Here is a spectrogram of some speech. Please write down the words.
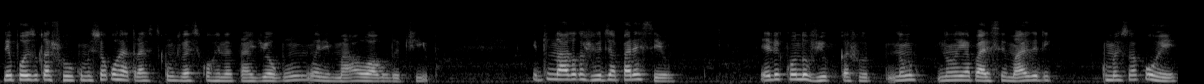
Depois o cachorro começou a correr atrás, como se estivesse correndo atrás de algum animal ou algo do tipo. E do nada o cachorro desapareceu. Ele quando viu que o cachorro não, não ia aparecer mais, ele começou a correr.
